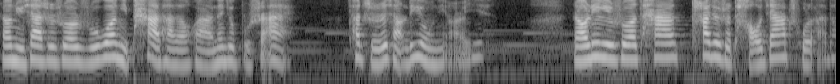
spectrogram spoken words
然后女下士说，如果你怕他的话，那就不是爱，他只是想利用你而已。然后丽丽说，他他就是逃家出来的，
